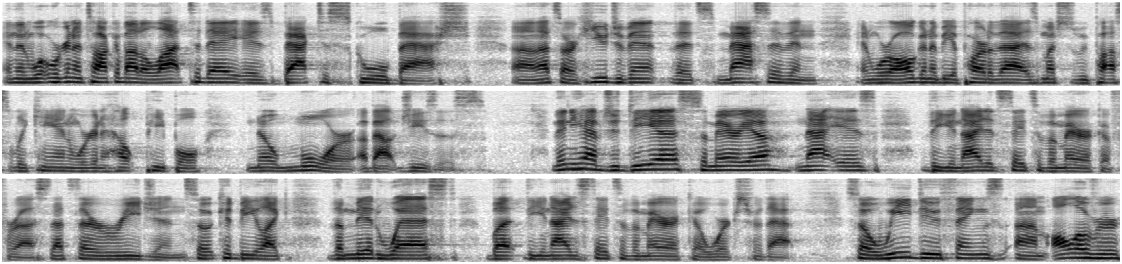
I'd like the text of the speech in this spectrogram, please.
And then what we're going to talk about a lot today is back to school bash. Uh, that's our huge event that's massive, and, and we're all going to be a part of that as much as we possibly can. We're going to help people know more about Jesus. Then you have Judea, Samaria, and that is the United States of America for us. That's their region. So it could be like the Midwest, but the United States of America works for that. So we do things um, all over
